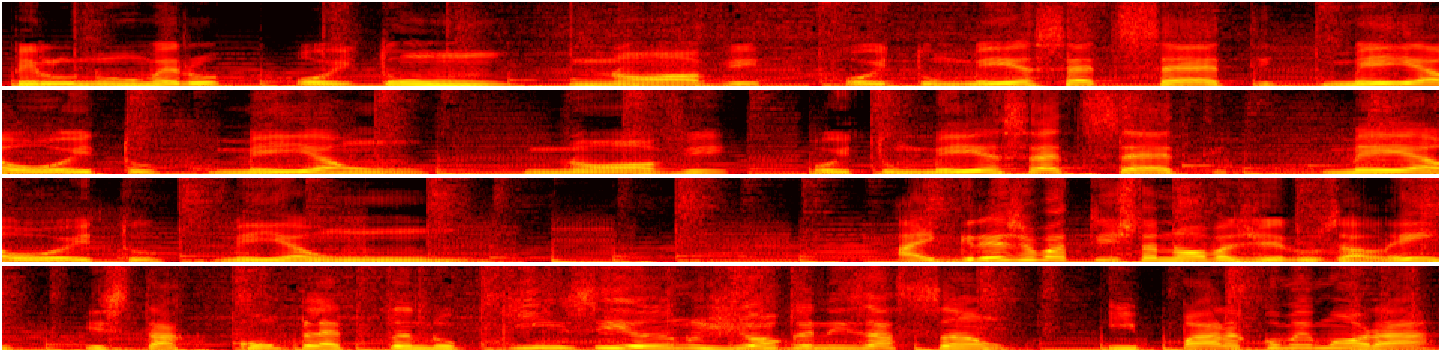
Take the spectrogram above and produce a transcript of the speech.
pelo número 819 8677 6861 98677 6861. A Igreja Batista Nova Jerusalém está completando 15 anos de organização e, para comemorar,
